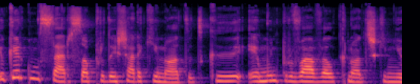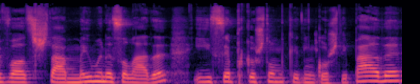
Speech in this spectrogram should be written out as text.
Eu quero começar só por deixar aqui nota de que é muito provável que notes que a minha voz está meio anasalada e isso é porque eu estou um bocadinho constipada,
